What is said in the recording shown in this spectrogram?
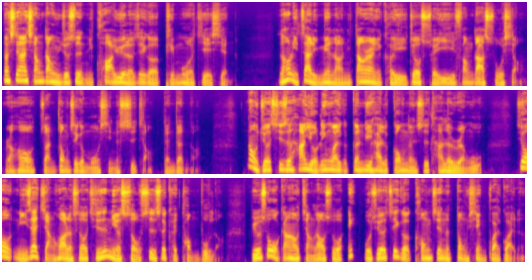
那现在相当于就是你跨越了这个屏幕的界限，然后你在里面呢，你当然也可以就随意放大缩小，然后转动这个模型的视角等等的。那我觉得其实它有另外一个更厉害的功能，是它的人物。就你在讲话的时候，其实你的手势是可以同步的。比如说我刚好讲到说，诶，我觉得这个空间的动线怪怪的，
